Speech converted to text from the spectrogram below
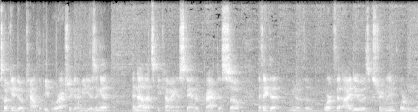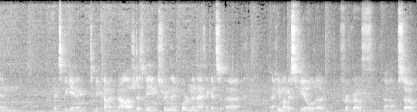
took into account the people who are actually going to be using it. And now that's becoming a standard practice. So I think that you know the work that I do is extremely important, and it's beginning to become acknowledged as being extremely important. And I think it's a, a humongous field uh, for growth. Um, so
